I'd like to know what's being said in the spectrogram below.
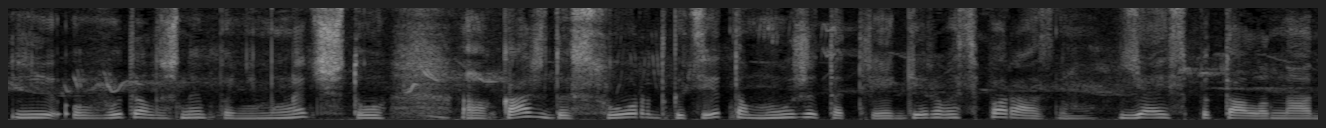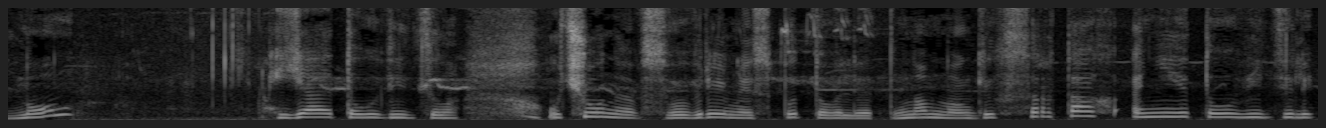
и вы должны понимать, что а, каждый сорт где-то может отреагировать по-разному. Я испытала на одном, я это увидела. Ученые в свое время испытывали это на многих сортах, они это увидели.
